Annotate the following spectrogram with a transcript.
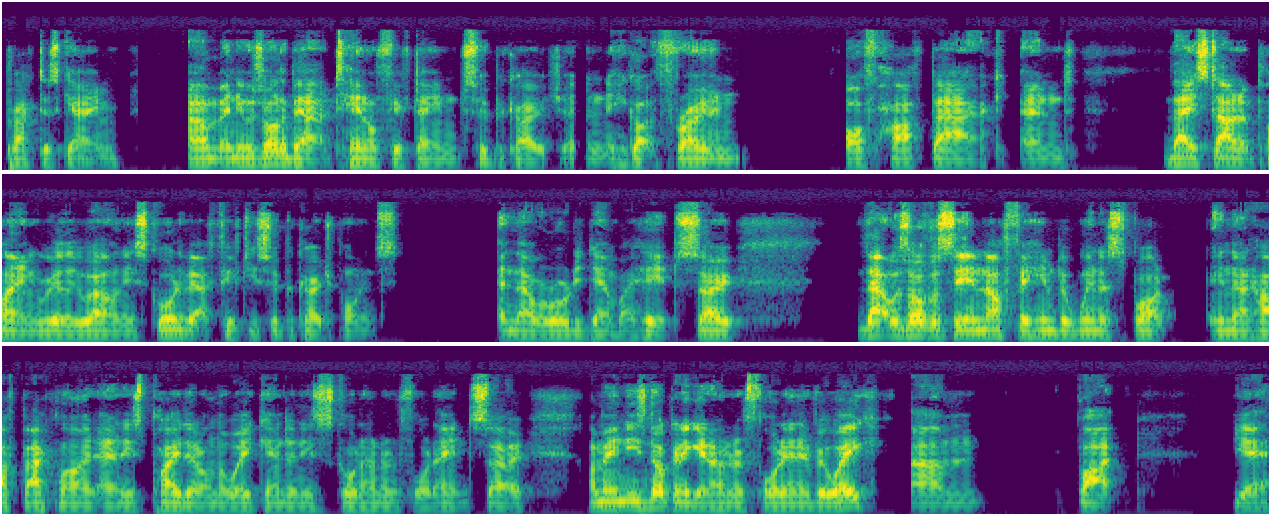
practice game. Um, and he was on about 10 or 15 super coach and he got thrown off half back and they started playing really well and he scored about 50 super coach points and they were already down by heaps. So that was obviously enough for him to win a spot in that half back line and he's played it on the weekend and he's scored 114. So, I mean, he's not going to get 114 every week. Um, but yeah,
